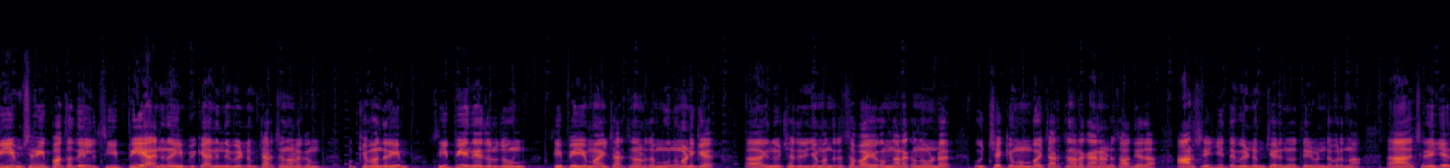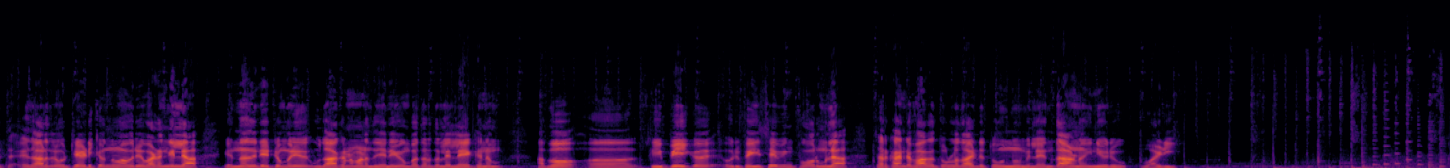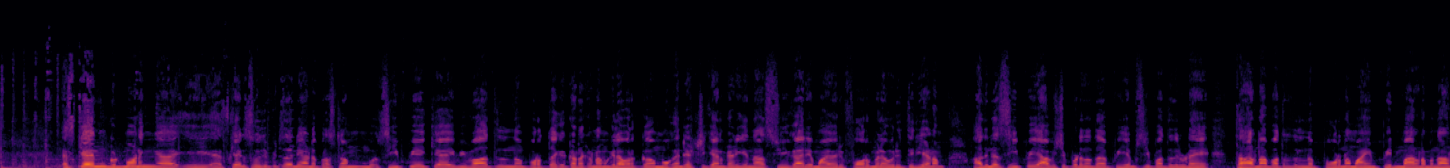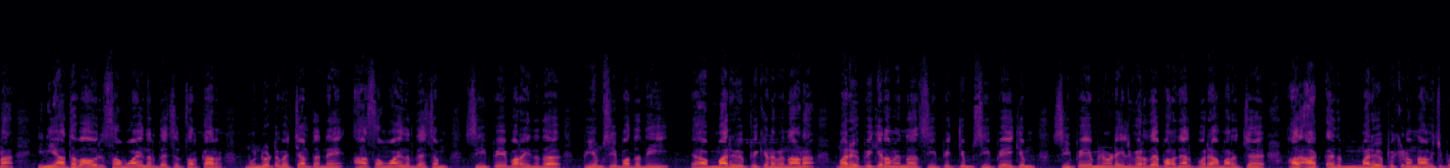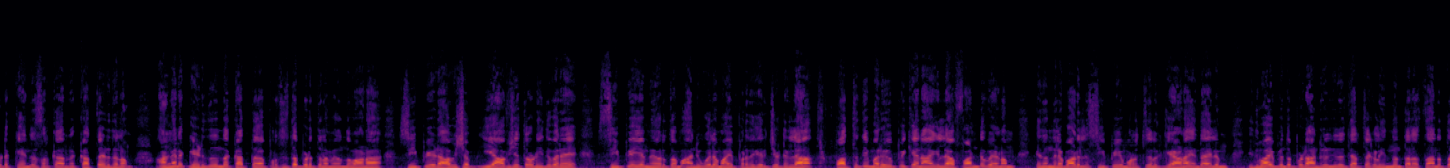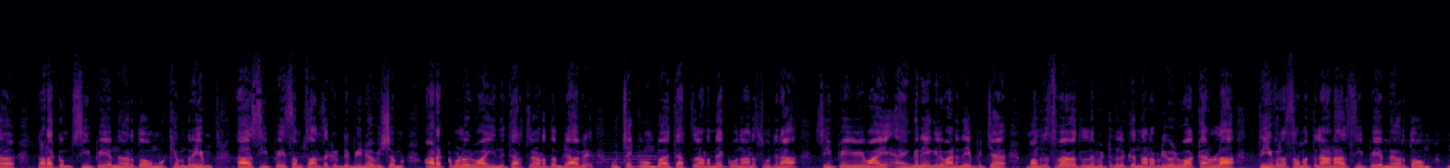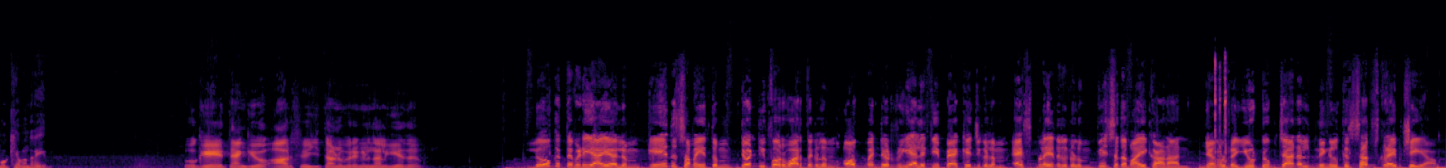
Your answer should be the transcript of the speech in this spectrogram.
P M Shri പദ്ധതിയിൽ C P I അനുനയിപ്പിക്കാൻ ഇന്ന് വീണ്ടും ചർച്ച നടക്കും. മുഖ്യമന്ത്രിയും സി പി ഐ നേതൃത്വവും സി പി ഐയുമായി ചർച്ച നടത്തും. മൂന്ന് മണിക്ക് ഇന്ന് ഉച്ചതിരിഞ്ഞ് മന്ത്രിസഭാ യോഗം നടക്കുന്നതുകൊണ്ട് ഉച്ചയ്ക്ക് മുമ്പ് ചർച്ച നടക്കാനാണ് സാധ്യത. ആർ ശ്രീജിത്ത് വീണ്ടും ചേരുന്നു തിരുവനന്തപുരത്ത് ശ്രീജിത്ത് യഥാർത്ഥത്തിൽ ഒറ്റയടിക്കൊന്നും അവർ വഴങ്ങില്ല എന്നതിന്റെ ഏറ്റവും വലിയ ഉദാഹരണമാണ് ജനയുഗം പത്രത്തിലെ ലേഖനം. അപ്പോൾ സി പി ഐക്ക് ഒരു ഫേസ് സേവിങ് ഫോർമുല സർക്കാരിന്റെ ഭാഗത്തുള്ളതായിട്ട് തോന്നുന്നുമില്ല. എന്താണ് ഇനിയൊരു വഴി? എസ് കെ ഗുഡ് മോർണിംഗ് ഈ എസ് കെ സൂചിപ്പിച്ചു തന്നെയാണ് പ്രശ്നം. സി പി ഐക്കായി വിവാദത്തിൽ നിന്ന് പുറത്തേക്ക് കടക്കണമെങ്കിൽ അവർക്ക് മുഖം രക്ഷിക്കാൻ കഴിയുന്ന സ്വീകാര്യമായ ഒരു ഫോർമുല ഉരുത്തിരിയണം അതിന് സി പി ഐ ആവശ്യപ്പെടുന്നത് പി എം സി പദ്ധതിയുടെ ധാരണാപത്രത്തിൽ നിന്ന് പൂർണമായും പിന്മാറണമെന്നാണ്. ഇനി അഥവാ ഒരു സമവായ നിർദ്ദേശം സർക്കാർ മുന്നോട്ട് വെച്ചാൽ തന്നെ ആ സമവായ നിർദ്ദേശം സി പി ഐ പറയുന്നത് പി എം സി പദ്ധതി മരവിപ്പിക്കണമെന്നാണ്. മരവിപ്പിക്കണമെന്ന് സി പിക്കും സി പി ഐക്കും സി പി എമ്മിനും ഇടയിൽ വെറുതെ പറഞ്ഞാൽ പോരാ മറിച്ച് മരവിപ്പിക്കണമെന്ന് ആവശ്യപ്പെട്ട് കേന്ദ്ര സർക്കാരിന് കത്തെഴുതണം. അങ്ങനെ എഴുതുന്ന കത്ത് പ്രസിദ്ധപ്പെടുത്തണമെന്നതുമാണ് സി പി ഐയുടെ ആവശ്യം. ഈ ആവശ്യത്തോട് ഇതുവരെ സി പി ഐ എം നേതൃത്വം അനുകൂലമായി പ്രതികരിച്ചിട്ടില്ല. പദ്ധതി മരവിപ്പിക്കാനാകില്ല ഫണ്ട് വേണം എന്ന നിലപാടിൽ സി പി ഐ ഉറച്ചു നിൽക്കുകയാണ്. എന്തായാലും ഇതുമായി ബന്ധപ്പെട്ട അനുരഞ്ജന ചർച്ചകൾ ഇന്നും തലസ്ഥാനത്ത് നടക്കും. സി പി എം നേതൃത്വവും മുഖ്യമന്ത്രിയും സി പി ഐ സംസ്ഥാന സെക്രട്ടറി ബിനോ വിശ്വം അടക്കമുള്ളവരുമായി ഇന്ന് ചർച്ച നടത്തും. രാവിലെ ഉച്ചയ്ക്ക് മുമ്പ് ചർച്ച നടന്നേക്കുമെന്നാണ് സൂചന. സി പി ഐയുമായി എങ്ങനെയെങ്കിലും അനുനയിപ്പിച്ച് മന്ത്രിസഭാഗത്തിൽ നിന്ന് വിട്ടുനിൽക്കുന്ന നടപടി ഒഴിവാക്കാനുള്ള തീവ്ര ശ്രമത്തിലാണ് സി പി ഐ എം നേതൃത്വവും മുഖ്യമന്ത്രിയും. ഓക്കെ താങ്ക് യു ആർ ശ്രീജിത്താണ് വിവരങ്ങൾ നൽകിയത്. ലോകത്തെവിടെയായാലും ഏത് സമയത്തും ട്വന്റി ഫോർ വാർത്തകളും ഓഗ്മെന്റഡ് റിയാലിറ്റി പാക്കേജുകളും എക്സ്പ്ലെയിനറുകളും വിശദമായി കാണാൻ ഞങ്ങളുടെ യൂട്യൂബ് ചാനൽ നിങ്ങൾക്ക് സബ്സ്ക്രൈബ് ചെയ്യാം.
